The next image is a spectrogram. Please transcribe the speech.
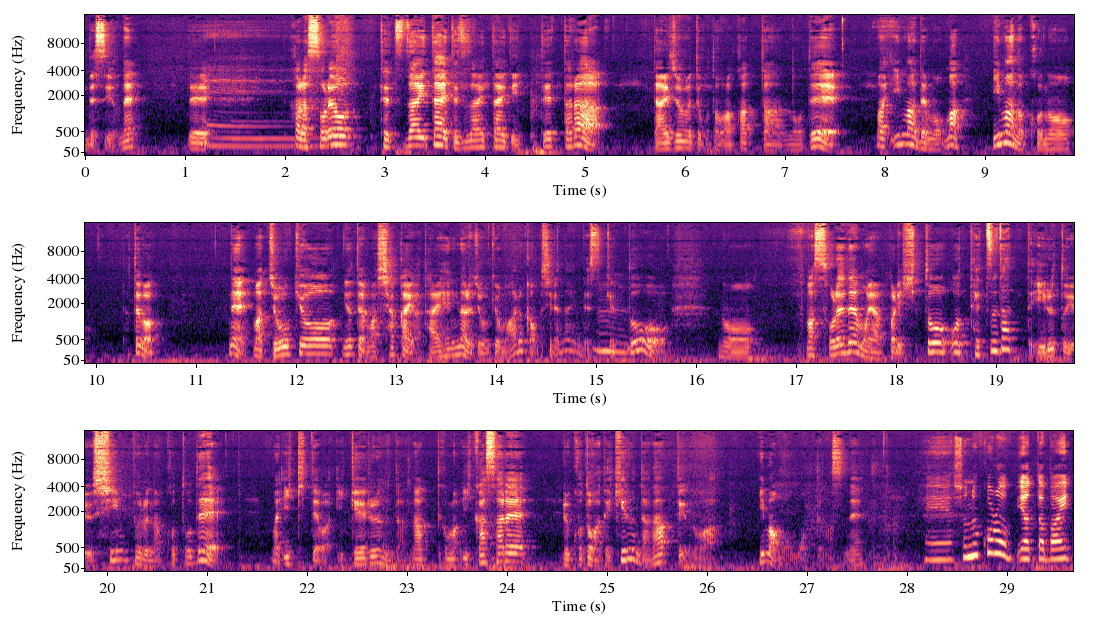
んですよね。で、えー。だからそれを手伝いたい手伝いたいって言ってたら大丈夫ってことが分かったので、まあ、今でもまあ今のこの例えばねまあ、状況によってはまあ社会が大変になる状況もあるかもしれないんですけど、のまあ、それでもやっぱり人を手伝っているというシンプルなことで、まあ、生きてはいけるんだなって、まあ、生かされることができるんだなっていうのは今も思ってますね。えーその頃やったバイ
